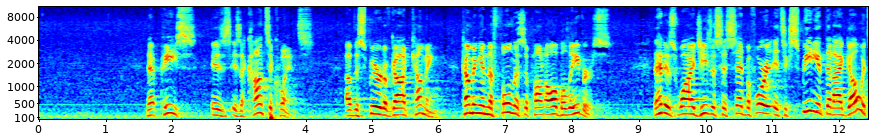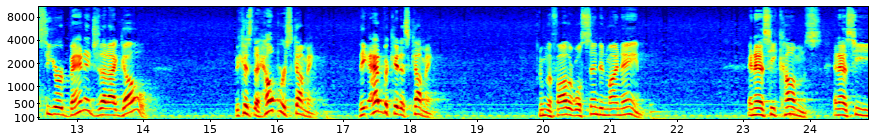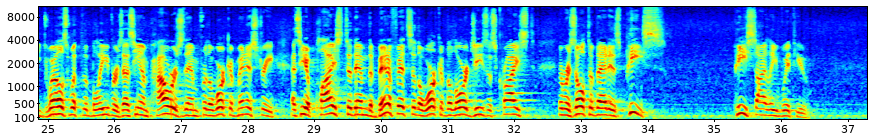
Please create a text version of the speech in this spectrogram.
That peace is, is a consequence of the Spirit of God coming, coming in the fullness upon all believers. That is why Jesus has said before, it's expedient that I go, it's to your advantage that I go. Because the helper is coming, the advocate is coming, whom the Father will send in my name. And as he comes, and as he dwells with the believers, as he empowers them for the work of ministry, as he applies to them the benefits of the work of the Lord Jesus Christ, the result of that is peace. Peace I leave with you.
